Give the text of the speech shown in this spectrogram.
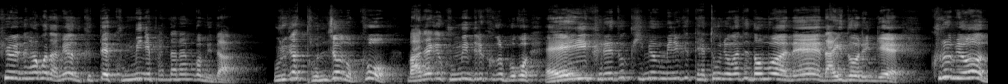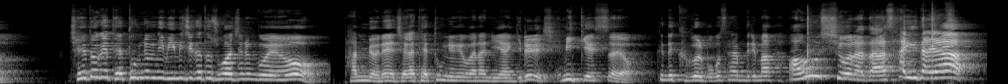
표현을 하고 나면 그때 국민이 판단하는 겁니다. 우리가 던져놓고 만약에 국민들이 그걸 보고 에이 그래도 김영민이 그 대통령한테 너무하네 나이도 어린 게 그러면 제 덕에 대통령님 이미지가 더 좋아지는 거예요. 반면에 제가 대통령에 관한 이야기를 재밌게 했어요. 근데 그걸 보고 사람들이 막 아우 시원하다 사이다야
